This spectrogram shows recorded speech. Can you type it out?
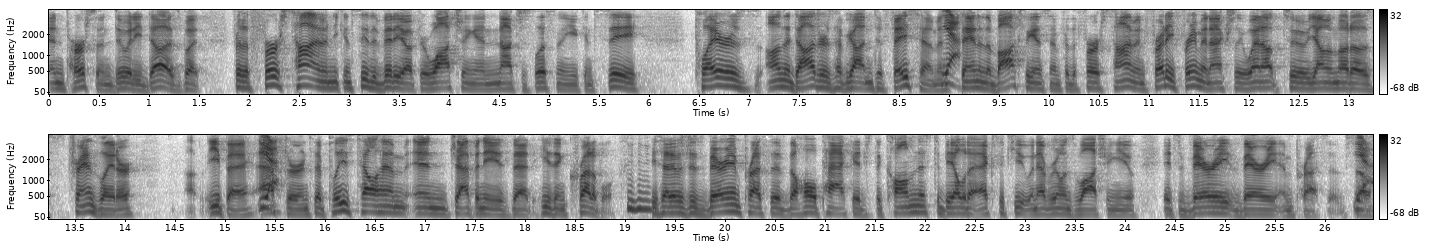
in person do what he does. But for the first time, and you can see the video if you're watching and not just listening, you can see players on the Dodgers have gotten to face him and Yeah. stand in the box against him for the first time. And Freddie Freeman actually went up to Yamamoto's translator, uh, Ipe, after and said, please tell him in Japanese that he's incredible. Mm-hmm. He said it was just very impressive, the whole package, the calmness to be able to execute when everyone's watching you. It's very, very impressive. So Yeah.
